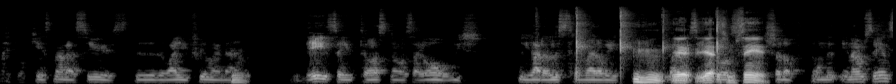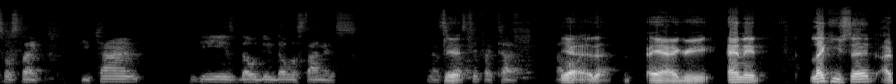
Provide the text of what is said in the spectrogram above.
like okay, it's not that serious. Why you feel like that? Mm. They say to us now, it's like, oh, we sh- we gotta listen to them right away. Mhm. Like, Yeah, yeah, I'm saying. Shut up, don't you know what I'm saying? So it's like you can't be double doing double standards. You know, so Yeah. that's different type. I Yeah, like that- Yeah, I agree. And it, like you said, I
